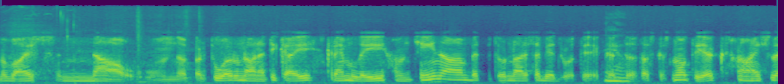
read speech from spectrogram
nu, vairs nav. Un uh, par to runā ne tikai Kremlī un Ķīnā, bet par to runā arī sabiedrotie. Kad. Uh, tas, kas notiek ASV,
